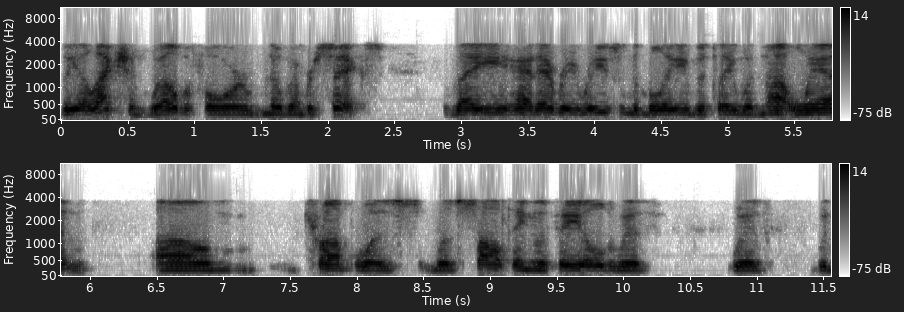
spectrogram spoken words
the election, well before November 6th. They had every reason to believe that they would not win. Um, Trump was was salting the field with with with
